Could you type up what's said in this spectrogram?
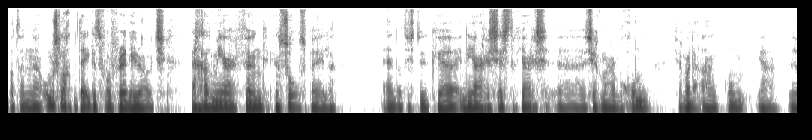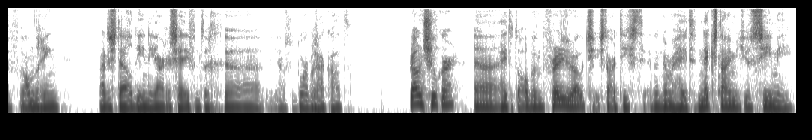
wat een omslag betekent voor Freddie Roach. Hij gaat meer funk en soul spelen. En dat is natuurlijk eh, in de jaren 60 jaar eh, zeg maar begon zeg maar de aankom, ja, de verandering naar de stijl die in de jaren 70 eh ja, zijn doorbraak had. Brown Sugar heet het album. Freddie Roach is de artiest en het nummer heet Next Time You See Me.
